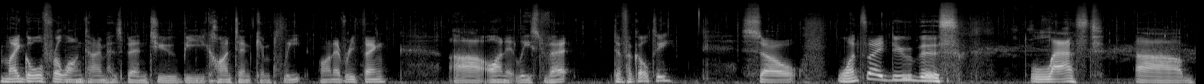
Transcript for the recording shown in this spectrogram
my goal for a long time has been to be content complete on everything, uh, on at least vet difficulty. So once I do this last, um,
